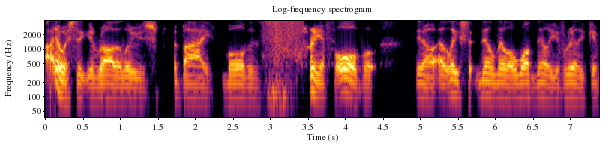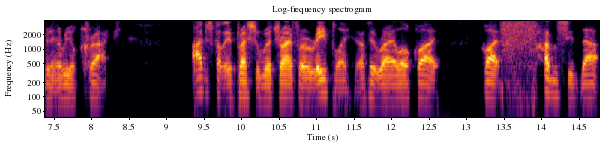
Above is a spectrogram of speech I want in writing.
I always think you'd rather lose by more than three or four, but you know, at least at nil nil or one nil, you've really given it a real crack. I just got the impression we were trying for a replay. I think Raiola quite quite fancied that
